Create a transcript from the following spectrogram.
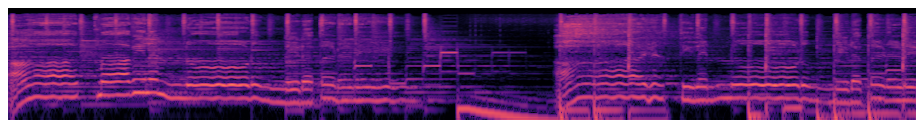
ആത്മാവിലെന്നോടൊന്നിടപെടണേ ആഴത്തിലെന്നോടൊന്നിടപെടണേ ഇടപെടണേ.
